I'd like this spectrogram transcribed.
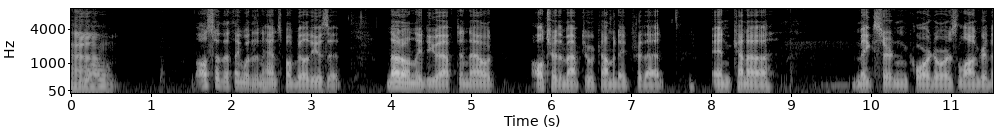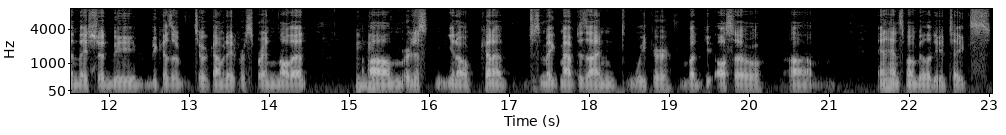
Um, also the thing with enhanced mobility is that not only do you have to now alter the map to accommodate for that and kind of make certain corridors longer than they should be because of to accommodate for sprint and all that mhm. um, or just you know kind of just make map design weaker but also um, enhanced mobility takes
